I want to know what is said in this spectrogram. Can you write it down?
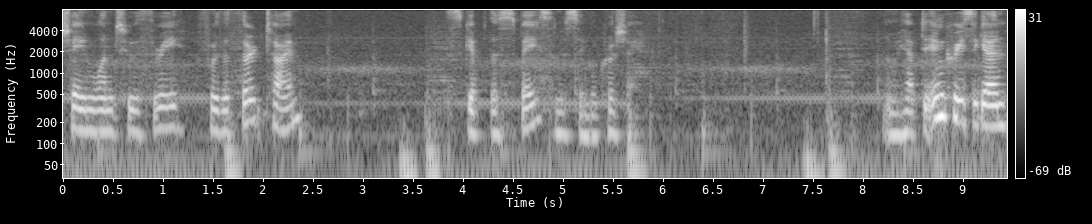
Chain one, two, three for the third time, skip this space and a single crochet. And we have to increase again.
